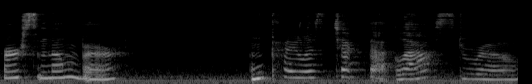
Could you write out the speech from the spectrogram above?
first number. Okay, let's check that last row.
